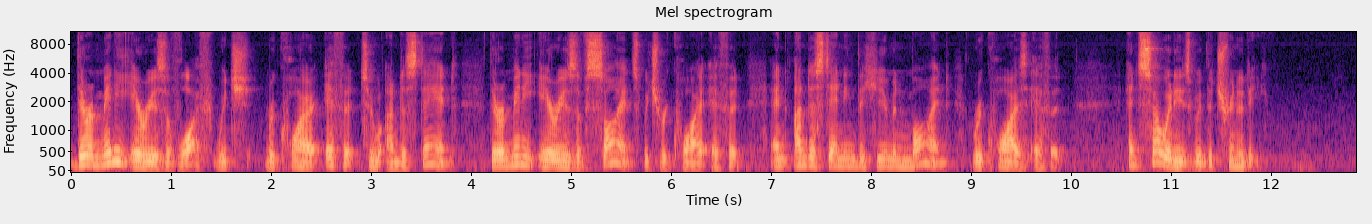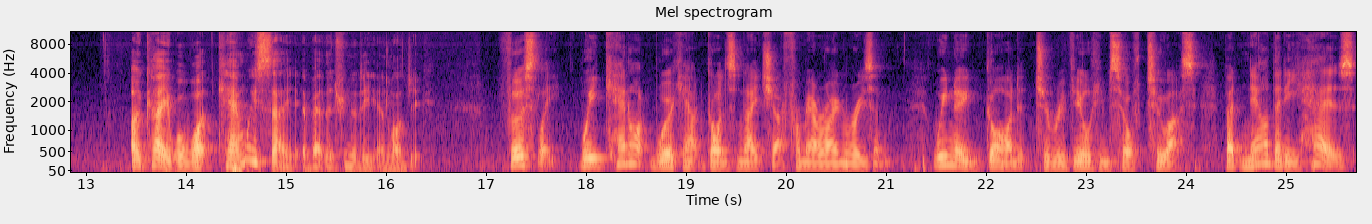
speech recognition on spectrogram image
There are many areas of life which require effort to understand. There are many areas of science which require effort, and understanding the human mind requires effort. And so it is with the Trinity. Okay, well, what can we say about the Trinity and logic? Firstly, we cannot work out God's nature from our own reason. We need God to reveal Himself to us. But now that He has,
